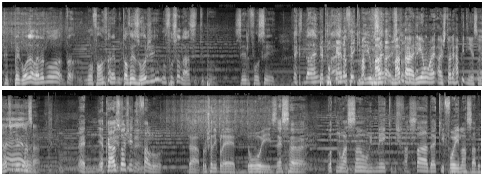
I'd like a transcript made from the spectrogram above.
tipo, pegou a galera de uma, de uma forma diferente. Talvez hoje não funcionasse, tipo, se ele fosse. Até porque era fake news. ma- né? matariam a história rapidinho, assim, antes de É. lançar. É, E no é caso, a gente vem. falou da Bruxa de Blair 2, essa continuação, remake disfarçada que foi lançado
